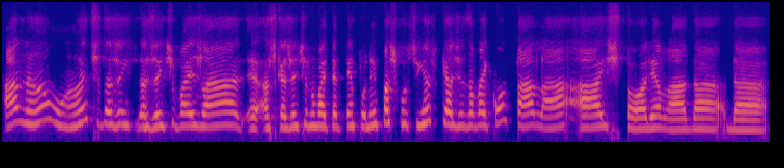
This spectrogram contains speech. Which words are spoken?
Ah, não, antes da gente, a gente vai já. É, acho que a gente não vai ter tempo nem para as curtinhas, porque a Giza vai contar lá a história lá da, da,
